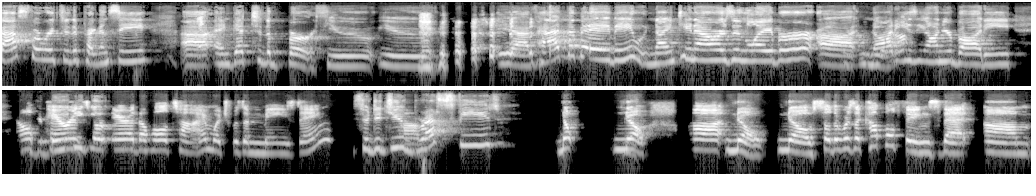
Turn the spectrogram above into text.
fast forward through the pregnancy uh, and get to the birth. You you yeah, have had the baby, 19 hours in labor, uh, not yeah. easy on your body. No, the parents go- were there the whole time, which was amazing. So did you um, breastfeed? Nope. No, uh, no, no. So there was a couple things that um,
